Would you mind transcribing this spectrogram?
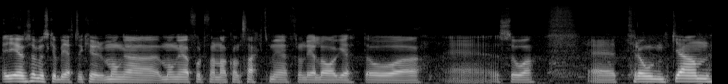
Enköping ska bli jättekul. Många, många jag fortfarande har kontakt med från det laget och eh, så. Eh, Tronkan,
